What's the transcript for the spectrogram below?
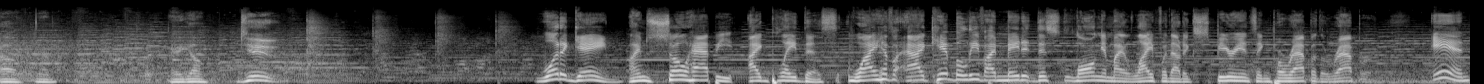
Oh, yeah. There you go. Dude. What a game. I'm so happy I played this. Why have I, I can't believe I made it this long in my life without experiencing Parappa the Rapper. And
